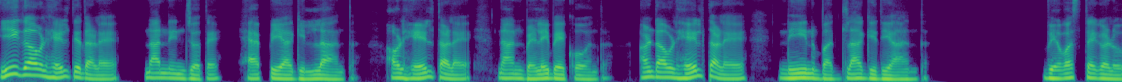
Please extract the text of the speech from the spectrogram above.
ಈಗ ಅವಳು ಹೇಳ್ತಿದ್ದಾಳೆ, ನಾನು ನಿನ್ನ ಜೊತೆ ಹ್ಯಾಪಿಯಾಗಿಲ್ಲ ಅಂತ. ಅವಳು ಹೇಳ್ತಾಳೆ, ನಾನು ಬೆಳಿಬೇಕು ಅಂತ. ಅಂಡ್ ಅವಳು ಹೇಳ್ತಾಳೆ, ನೀನು ಬದಲಾಗಿದೆಯಾ ಅಂತ. ವ್ಯವಸ್ಥೆಗಳು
